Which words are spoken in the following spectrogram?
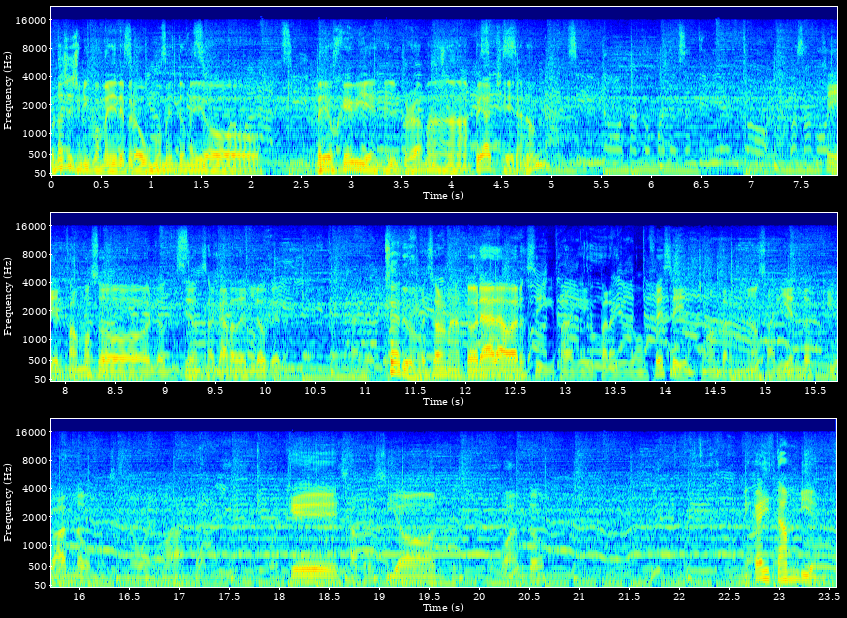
o no sé si un inconveniente, pero un momento medio, medio heavy en el programa PH era, ¿no? Sí, el famoso lo quisieron sacar del locker. Claro. Empezaron a atorar a ver si para que para que confese y el chabón terminó saliendo, esquivando, como diciendo, bueno, basta. ¿Por qué esa presión? ¿Qué cuánto? Me cae tan bien.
